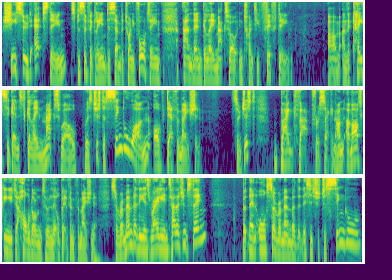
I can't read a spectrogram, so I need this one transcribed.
she sued Epstein specifically in December 2014 and then Ghislaine Maxwell in 2015. Um, and the case against Ghislaine Maxwell was just a single one of defamation. So just bank that for a second. I'm, I'm asking you to hold on to a little bit of information here. So remember the Israeli intelligence thing, but then also remember that this is just a single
